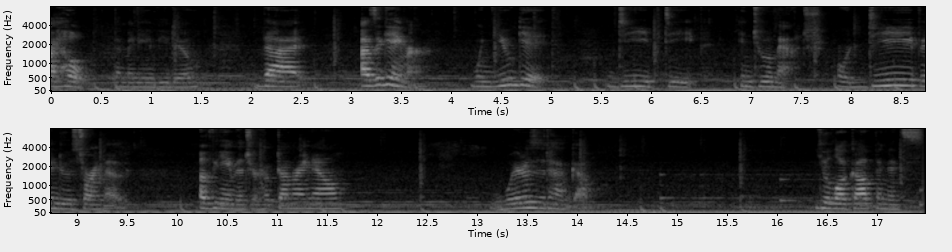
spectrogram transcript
I hope that many of you do, that as a gamer, when you get deep, deep into a match or deep into a story mode of the game that you're hooked on right now, where does the time go? You look up and it's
